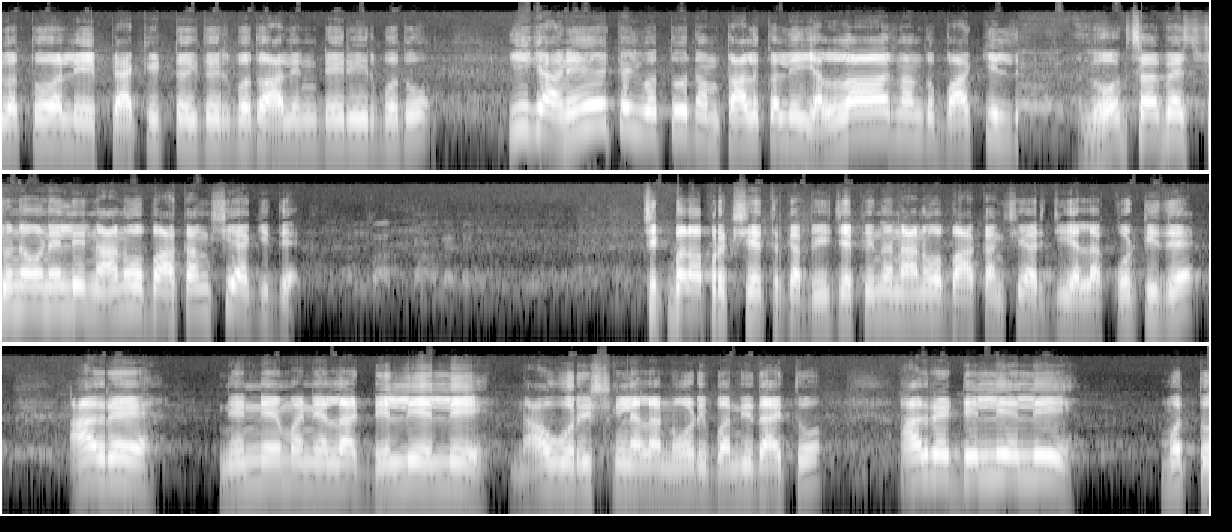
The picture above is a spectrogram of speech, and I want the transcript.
ಇವತ್ತು ಅಲ್ಲಿ ಪ್ಯಾಕೆಟ್ ಇದು ಇರ್ಬೋದು, ಹಾಲಿನ ಡೈರಿ ಇರ್ಬೋದು. ಹೀಗೆ ಅನೇಕ ಇವತ್ತು ನಮ್ಮ ತಾಲೂಕಲ್ಲಿ ಎಲ್ಲ ನಂದು ಬಾಕಿ ಇಲ್ಲದೆ ಲೋಕಸಭೆ ಚುನಾವಣೆಯಲ್ಲಿ ನಾನು ಒಬ್ಬ ಆಕಾಂಕ್ಷಿ ಆಗಿದ್ದೆ. ಚಿಕ್ಕಬಳ್ಳಾಪುರ ಕ್ಷೇತ್ರಕ್ಕೆ ಬಿ ಜೆ ಪಿಯಿಂದ ನಾನು ಒಬ್ಬ ಆಕಾಂಕ್ಷಿ, ಅರ್ಜಿ ಎಲ್ಲ ಕೊಟ್ಟಿದ್ದೆ. ಆದರೆ ನಿನ್ನೆ ಮೊನ್ನೆಲ್ಲ ಡೆಲ್ಲಿಯಲ್ಲಿ ನಾವು ವರಿಷ್ಠಗಳನ್ನೆಲ್ಲ ನೋಡಿ ಬಂದಿದ್ದಾಯಿತು. ಆದರೆ ಡೆಲ್ಲಿಯಲ್ಲಿ ಮತ್ತು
